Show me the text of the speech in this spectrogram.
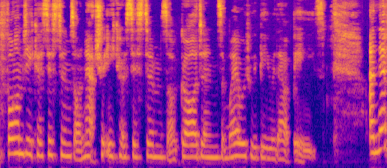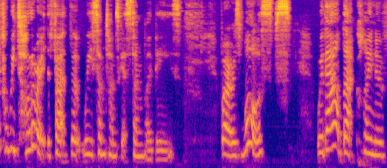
farmed ecosystems, our natural ecosystems, our gardens, and where would we be without bees? And therefore, we tolerate the fact that we sometimes get stung by bees. Whereas wasps, without that kind of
